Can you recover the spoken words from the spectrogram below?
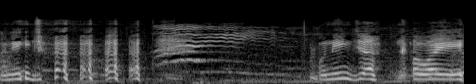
O ninja. o ninja. Kawaii.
